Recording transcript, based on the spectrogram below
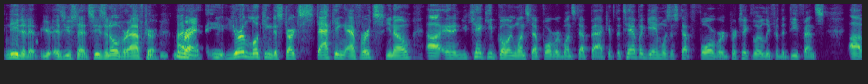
needed it as you said season over after. Right. I, you're looking to start stacking efforts you know uh, and you can't keep going one step forward one step back. If the tampa game was a step forward particularly for the defense uh,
